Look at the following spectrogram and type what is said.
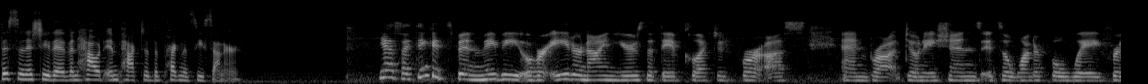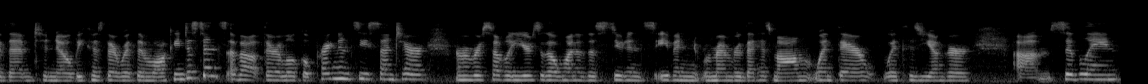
this initiative and how it impacted the Pregnancy Center? Yes, I think it's been maybe over eight or nine years that they've collected for us and brought donations. It's a wonderful way for them to know because they're within walking distance about their local pregnancy center. I remember several years ago, one of the students even remembered that his mom went there with his younger um, sibling.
